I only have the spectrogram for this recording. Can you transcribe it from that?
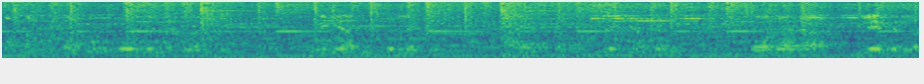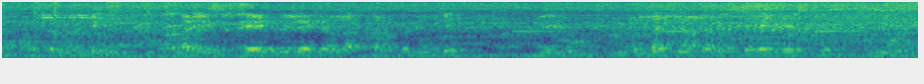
తమను కలుపుకుపోతున్నటువంటి మీడియా మిత్రులకు మా యొక్క కృతజ్ఞతలు పోరాడ విలేకరుల తరపు నుండి మరియు స్టేట్ విలేకరుల తరపు నుండి మేము కృతజ్ఞతలు తెలియజేస్తూ ఉన్నాము.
